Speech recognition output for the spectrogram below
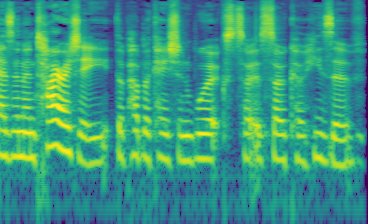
as an entirety the publication works so is so cohesive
